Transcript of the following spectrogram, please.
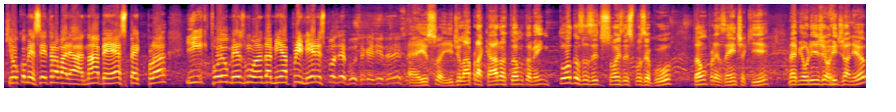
que eu comecei a trabalhar na ABS Plan e foi o mesmo ano da minha primeira Exposebu, você acredita nisso? É isso aí. De lá para cá nós estamos também em todas as edições da Exposebu. Estamos presentes aqui. Né? Minha origem é o Rio de Janeiro.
